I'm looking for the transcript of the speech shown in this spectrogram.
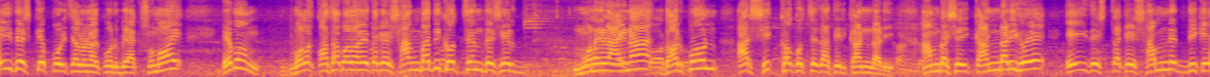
এই দেশকে পরিচালনা করবে এক সময় এবং বলা কথা বলা হয়ে থাকে সাংবাদিক হচ্ছেন দেশের মনের আয়না দর্পণ। আর শিক্ষক হচ্ছে জাতির কাণ্ডারি। আমরা সেই কাণ্ডারি হয়ে এই দেশটাকে সামনের দিকে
